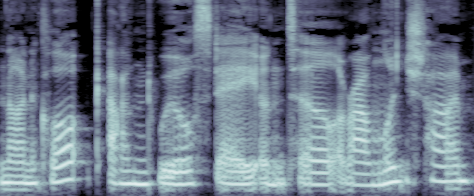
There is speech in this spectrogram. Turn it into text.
nine o'clock and we'll stay until around lunchtime.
